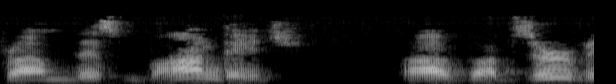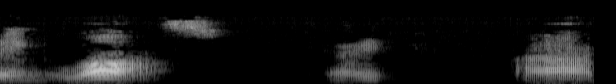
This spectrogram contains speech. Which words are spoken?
from this bondage of observing laws. Uh,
